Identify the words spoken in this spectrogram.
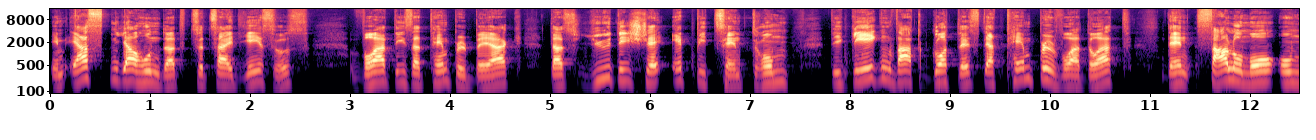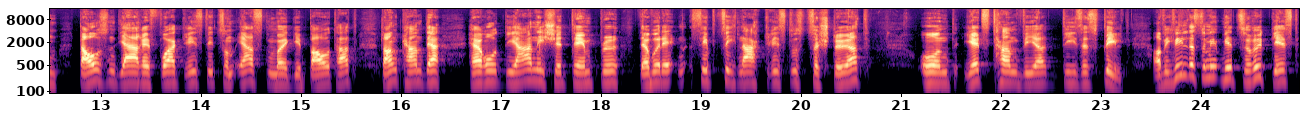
im ersten Jahrhundert zur Zeit Jesus war dieser Tempelberg das jüdische Epizentrum, die Gegenwart Gottes. Der Tempel war dort, den Salomo um 1000 Jahre vor Christi zum ersten Mal gebaut hat. Dann kam der Herodianische Tempel, der wurde 70 nach Christus zerstört. Und jetzt haben wir dieses Bild. Aber ich will, dass du mit mir zurückgehst,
